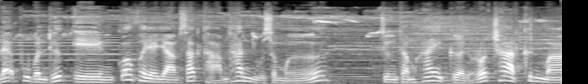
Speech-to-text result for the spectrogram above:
และผู้บันทึกเองก็พยายามซักถามท่านอยู่เสมอ จึงทำให้เกิดรสชาติขึ้นมา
